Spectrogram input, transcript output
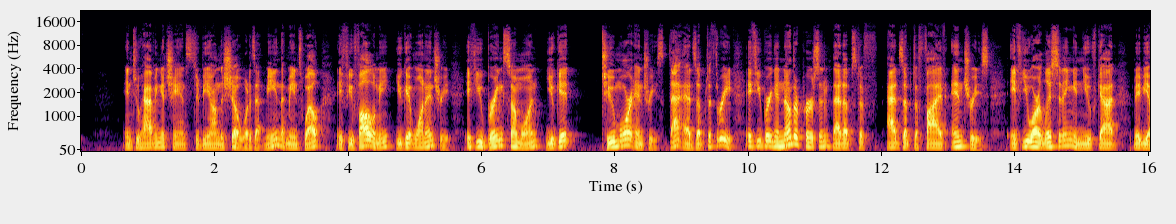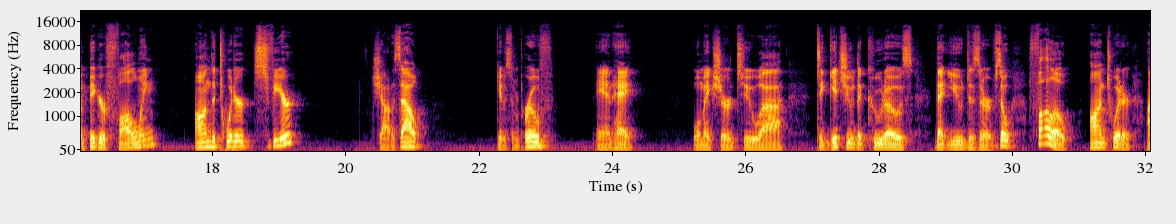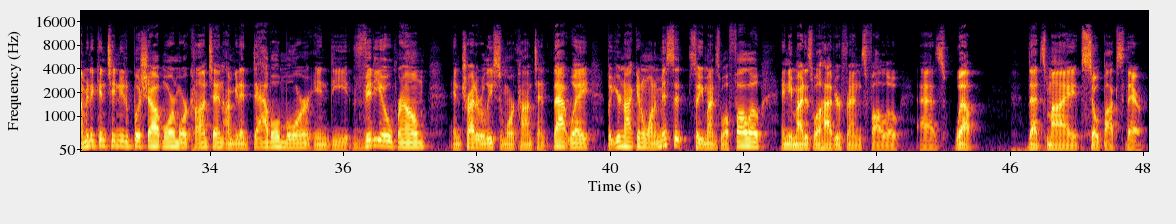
into having a chance to be on the show. What does that mean? That means, well, if you follow me, you get one entry. If you bring someone, you get two more entries. That adds up to three. If you bring another person, that ups to adds up to five entries. If you are listening and you've got maybe a bigger following on the Twitter sphere, shout us out, give some proof, and hey, we'll make sure to uh, to get you the kudos that you deserve. So follow on Twitter. I'm going to continue to push out more and more content. I'm going to dabble more in the video realm and try to release some more content that way, but you're not going to want to miss it, so you might as well follow and you might as well have your friends follow as well. That's my soapbox there.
